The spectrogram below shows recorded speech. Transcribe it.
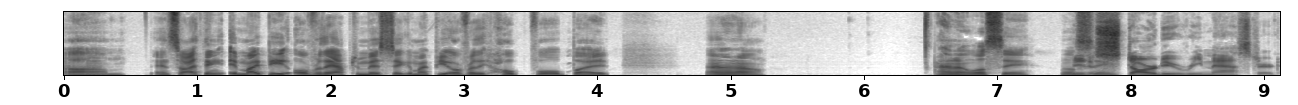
Um, and so I think it might be overly optimistic, it might be overly hopeful, but I don't know. I don't know. We'll see. We'll see. Stardew remastered.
